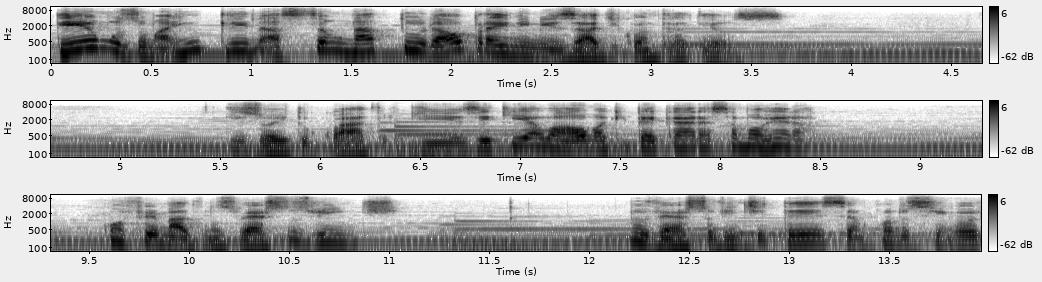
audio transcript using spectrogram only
temos uma inclinação natural para a inimizade contra Deus. 18,4 diz: E que a alma que pecar, essa morrerá. Confirmado nos versos 20. No verso 23, é quando o Senhor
